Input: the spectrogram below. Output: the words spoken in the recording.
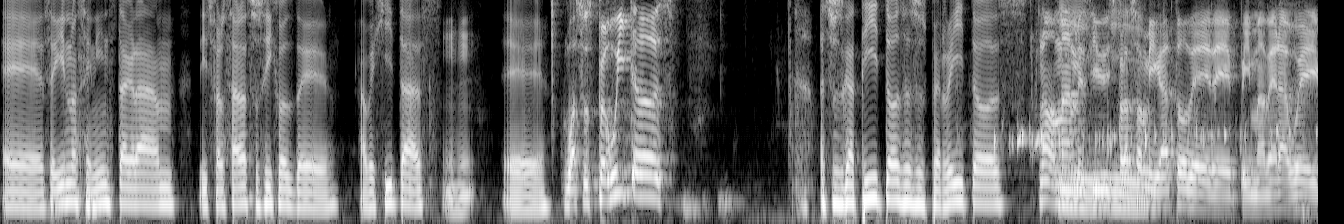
eh, seguirnos en Instagram, disfrazar a sus hijos de abejitas. eh, o a sus perritos. A sus gatitos, a sus perritos. No mames, si disfrazo a mi gato de, primavera, güey,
